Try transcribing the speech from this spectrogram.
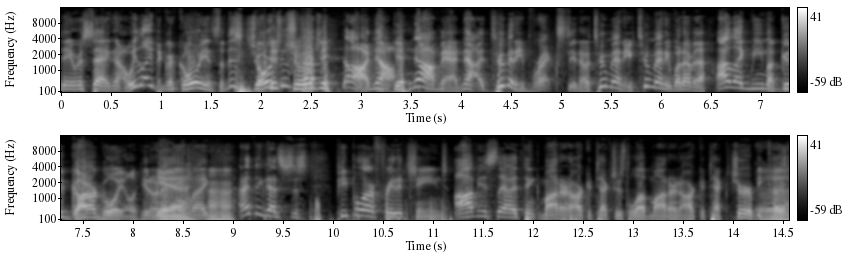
they were saying, "No, we like the Gregorian stuff. This Georgian This stuff, oh no, Yeah. no, man, no, too many bricks. You know, too many, too many, whatever. I like me a good gargoyle. You know what I mean? Like, uh-huh. I think that's just people are afraid of change. Obviously, I would think modern architectures love modern architecture because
